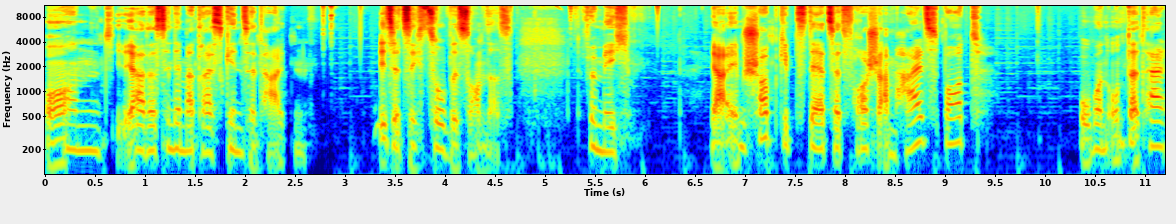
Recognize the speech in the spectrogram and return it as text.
und ja, da sind immer drei Skins enthalten. Ist jetzt nicht so besonders. Für mich. Ja, im Shop gibt es derzeit Frosch am Halsbot, Ober- und Unterteil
